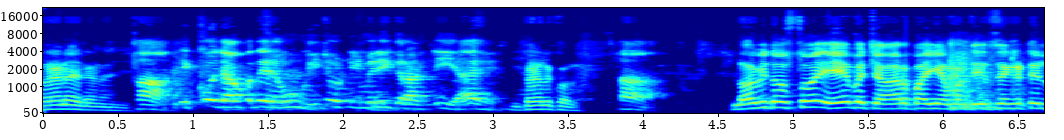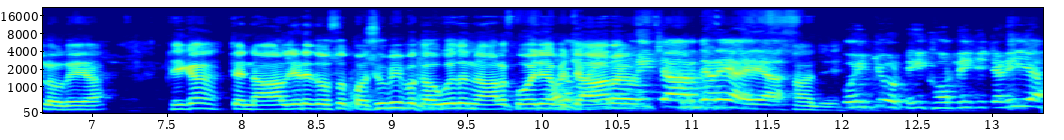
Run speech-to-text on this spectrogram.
ਰਹਿਣਾ ਰਹਿਣਾ ਜੀ। ਹਾਂ ਇੱਕੋ ਜੰਪ ਤੇ ਰਹੂਗੀ ਝੋਟੀ ਮੇਰੀ ਗਾਰੰਟੀ ਆ ਇਹ। ਬਿਲਕੁਲ। ਹਾਂ। ਲਓ ਵੀ ਦੋਸਤੋ ਇਹ ਵਿਚਾਰ ਬਾਈ ਅਮਨਦੀਪ ਸਿੰਘ ਢਿੱਲੋਂ ਦੇ ਆ। ਠੀਕ ਆ? ਤੇ ਨਾਲ ਜਿਹੜੇ ਦੋਸਤੋ ਪਸ਼ੂ ਵੀ ਵਿਕਾਊਗੇ ਤੇ ਨਾਲ ਕੁਝ ਵਿਚਾਰ ਕੋਲੇ ਚਾਰ ਜਣੇ ਆਏ ਆ। ਹਾਂਜੀ। ਕੋਈ ਝੋਟੀ ਖੋਲੀ ਚ ਚੜੀ ਆ।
